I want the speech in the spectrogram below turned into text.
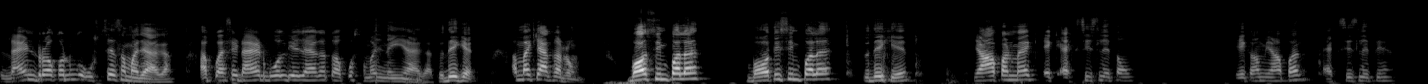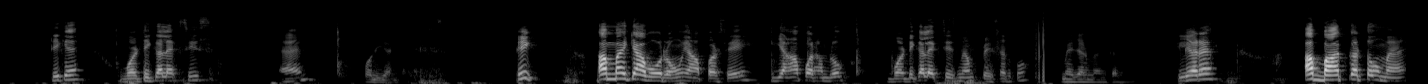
लाइन ड्रॉ करूँगा, उससे समझ आएगा। आपको ऐसे डायरेक्ट बोल दिया जाएगा तो आपको समझ नहीं आएगा। तो देखिए, अब मैं क्या कर रहा हूँ? बहुत सिंपल है, बहुत ही सिंपल है। तो देखिए, यहाँ पर मैं एक एक्सिस लेता हूँ। एक हम यहाँ पर एक्सिस लेते हैं। ठीक है? Vertical axis and horizontal. Axis ठीक? अब मैं क्या बोल रहा हूँ यहाँ पर से, यहाँ पर हम लोग वर्टिकल एक्सिस में हम प्रेशर को मेज़रमेंट करेंगे। क्लियर है? अब बात करता हूँ मैं,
